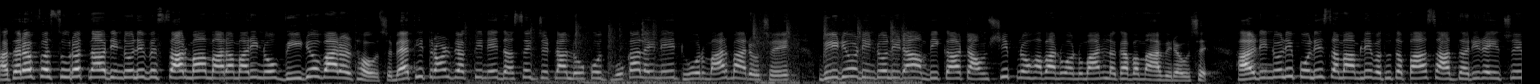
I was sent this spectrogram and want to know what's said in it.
આ તરફ સુરતના ડિંડોલી વિસ્તારમાં મારામારીનો વીડિયો વાયરલ થયો છે. બેથી ત્રણ વ્યક્તિને દસેક જેટલા લોકો ધોકા લઈને ઢોર માર માર્યો છે. વીડિયો ડિંડોલીના અંબિકા ટાઉનશીપનો હોવાનું અનુમાન લગાવવામાં આવી રહ્યું છે. હાલ ડિંડોલી પોલીસ આ મામલે વધુ તપાસ હાથ ધરી રહી છે.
